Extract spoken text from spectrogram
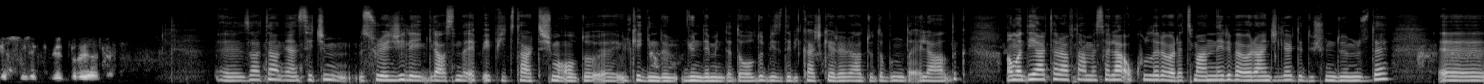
geçirecek gibi duruyor. E, zaten yani seçim süreciyle ilgili aslında hep epey tartışma oldu. E, ülke gündem, gündeminde de oldu. Biz de birkaç kere radyoda bunu da ele aldık. Ama diğer taraftan mesela okulları, öğretmenleri ve öğrencileri de düşündüğümüzde e,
